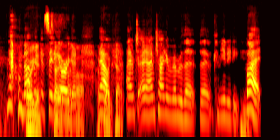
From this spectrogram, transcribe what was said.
No, not Oregon. Lincoln City, Sorry, Oregon. fault. no i'm I'm trying to remember the the community, Mhm. but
